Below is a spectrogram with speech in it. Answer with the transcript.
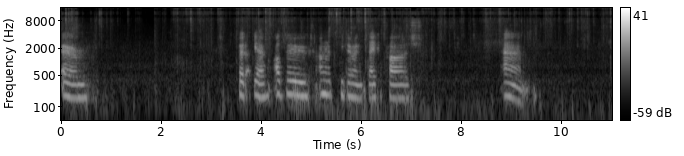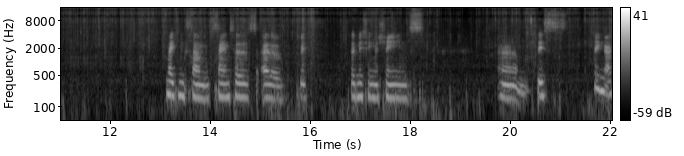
there? Um, but yeah, I'll do, I'm going to be doing decoupage. Um, making some Santas out of, with the knitting machines. Um, this thing, I,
